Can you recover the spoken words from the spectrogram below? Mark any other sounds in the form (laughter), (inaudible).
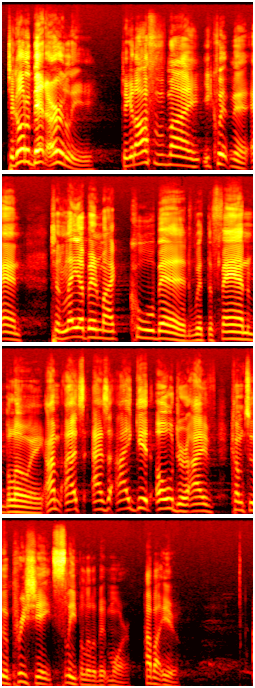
to go to bed early, to get off of my equipment and to lay up in my cool bed with the fan blowing. I'm, as, as I get older, I've come to appreciate sleep a little bit more. How about you?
